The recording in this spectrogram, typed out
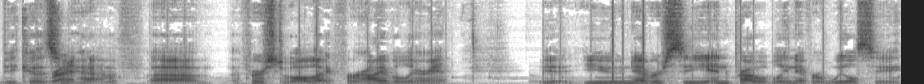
because right. you have, uh, first of all, like for High Valyrian, you never see and probably never will see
